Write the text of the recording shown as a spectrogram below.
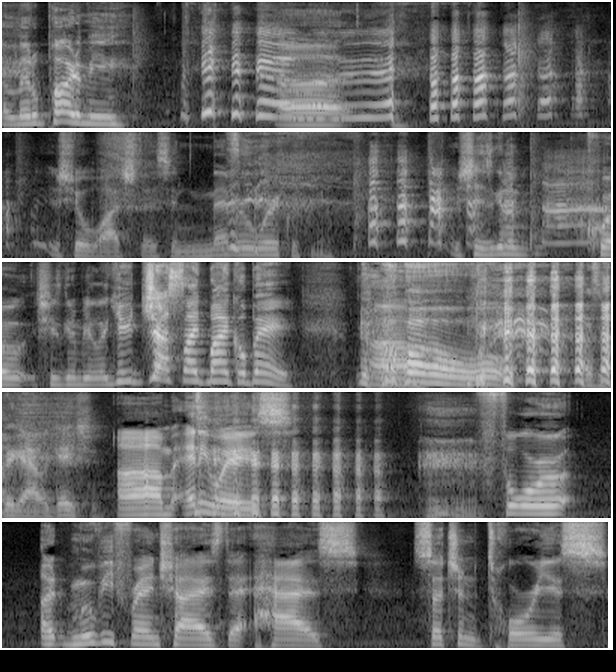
a little part of me. Uh, she'll watch this and never work with me. She's gonna quote. She's gonna be like, "You're just like Michael Bay." oh, that's a big allegation. Um. Anyways, for a movie franchise that has such a notorious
